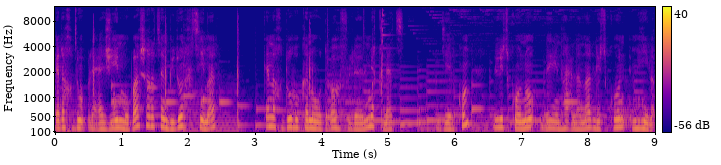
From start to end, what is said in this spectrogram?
كناخذوا العجين مباشرة بدون اختمال كناخذوه وكنوضعوه في المقلاة ديالكم. اللي تكونوا دايرينها على نار اللي تكون مهيلة.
